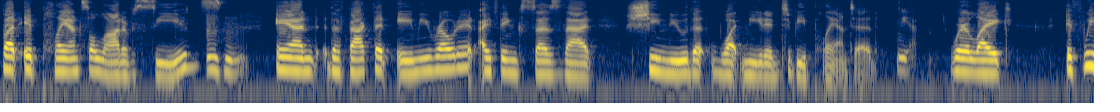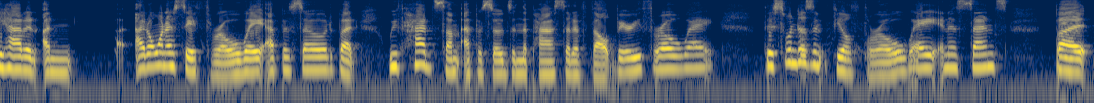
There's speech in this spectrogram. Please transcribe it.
but it plants a lot of seeds. Mm-hmm. And the fact that Amy wrote it, I think, says that she knew that what needed to be planted yeah. where like if we had an un, I don't want to say throwaway episode, but we've had some episodes in the past that have felt very throwaway. This one doesn't feel throwaway in a sense, but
